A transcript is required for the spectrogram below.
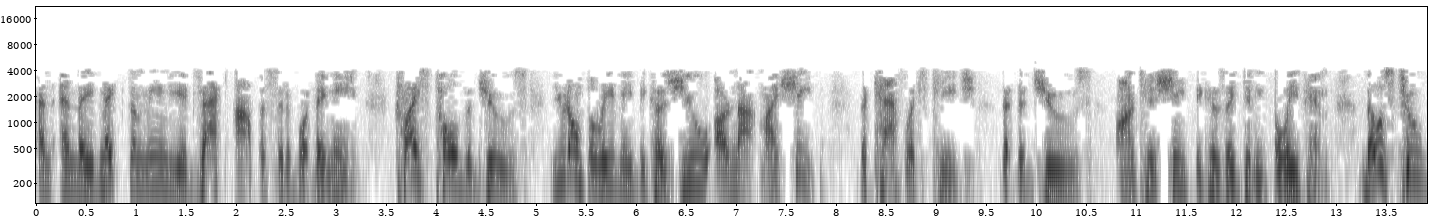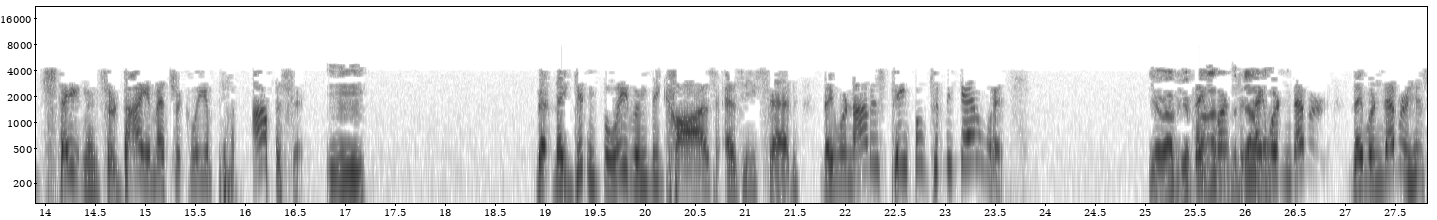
and, and they make them mean the exact opposite of what they mean. Christ told the Jews, You don't believe me because you are not my sheep. The Catholics teach that the Jews aren't his sheep because they didn't believe him. Those two statements are diametrically opposite. Mm. That they didn't believe him because, as he said, they were not his people to begin with. You're of your they father, the devil. They were never they were never his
